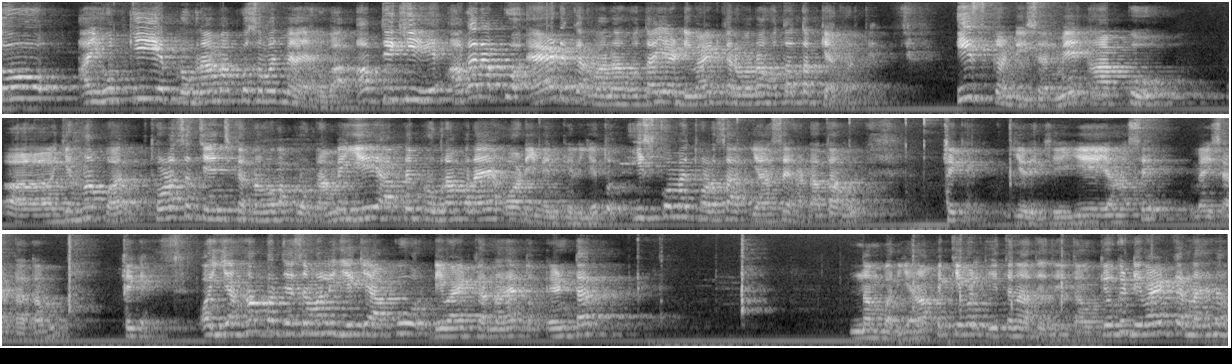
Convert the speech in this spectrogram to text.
तो आई होप कि ये प्रोग्राम आपको समझ में आया होगा। अब देखिए, अगर आपको ऐड करवाना होता या डिवाइड करवाना होता, तब क्या करते इस कंडीशन में आपको यहाँ पर थोड़ा सा चेंज करना होगा प्रोग्राम में। ये आपने प्रोग्राम बनाया ऑड इवन के लिए। तो इसको मैं थोड़ा सा यहाँ से हटाता हूँ। ठीक है? ये देखिए, ये यहाँ से मैं इसे हटाता हूँ। ठीक है? और यहाँ पर जैसे मान लीजिए कि आपको डिवाइड करना है तो एंटर नंबर यहाँ पे केवल इतना दे देता हूँ, क्योंकि डिवाइड करना है ना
